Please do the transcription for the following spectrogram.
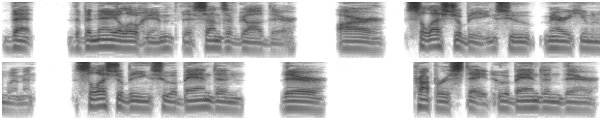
that the B'nai Elohim, the sons of God, there are celestial beings who marry human women, celestial beings who abandon their proper estate, who abandon their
